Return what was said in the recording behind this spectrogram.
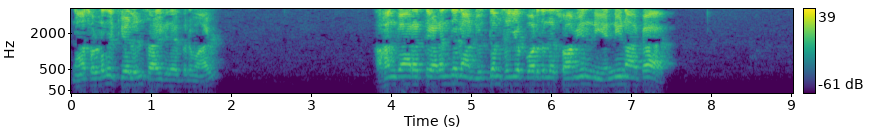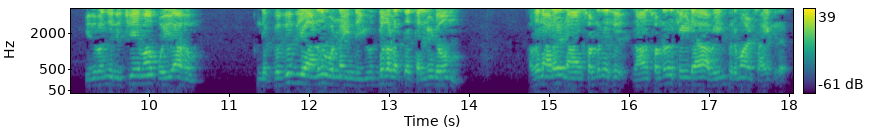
நான் சொல்றதை கேளுன்னு சாய்கிற பெருமாள். அகங்காரத்தை அடைந்து நான் யுத்தம் செய்ய போறதில்ல சுவாமின்னு நீ எண்ணினாக்கா இது வந்து நிச்சயமா பொய்யாகும். இந்த பிரகிருதியானது உன்னை இந்த யுத்த களத்தை தள்ளிடும். அதனால நான் சொல்றதை செய்- நான் சொல்றதை செய்டா அப்படின்னு பெருமாள் சாய்க்கிறார்.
